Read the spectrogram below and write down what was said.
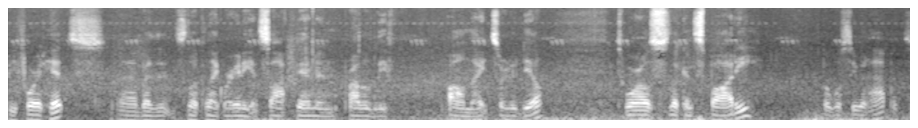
before it hits. Uh, but it's looking like we're going to get socked in and probably all night sort of deal. Tomorrow's looking spotty, but we'll see what happens.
